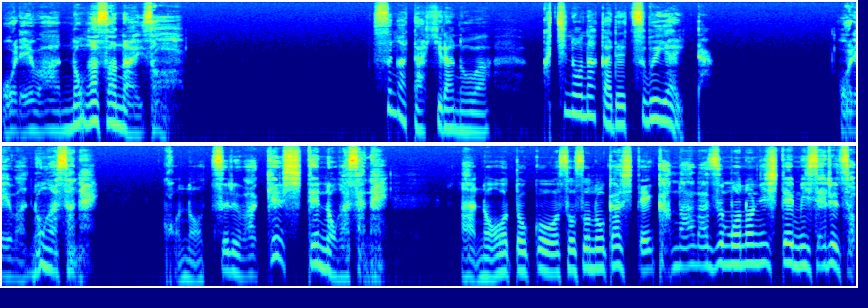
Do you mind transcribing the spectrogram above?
俺は逃さないぞ」姿平野は口の中でつぶやいた。俺は逃さない。この鶴は決して逃さない。あの男をそそのかして必ずものにしてみせるぞ。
